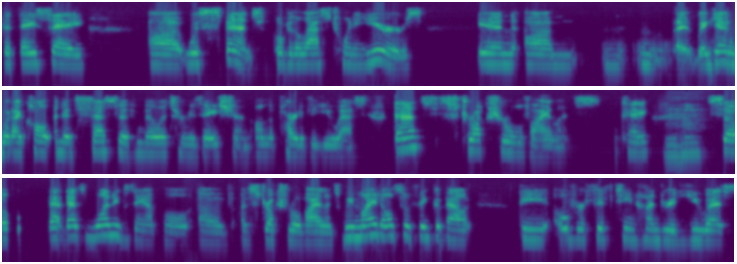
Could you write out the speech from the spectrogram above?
that they say uh, was spent over the last 20 years in um, again what I call an obsessive militarization on the part of the U.S. That's structural violence. Okay, Mm-hmm. so that that's one example of, of structural violence. We might also think about the over 1,500 U.S.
